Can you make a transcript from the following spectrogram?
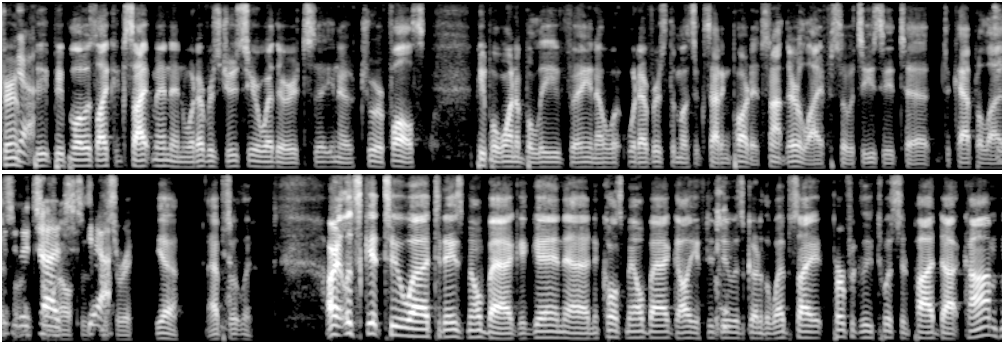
True. Yeah. People always like excitement and whatever's juicier, whether it's uh, you know true or false. People want to believe uh, you know whatever's the most exciting part. It's not their life, so it's easy to to capitalize easy on to someone else's yeah. misery. Yeah, absolutely. All right, let's get to uh, today's mailbag. Again, uh, Nicole's mailbag. All you have to do is go to the website perfectlytwistedpod.com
